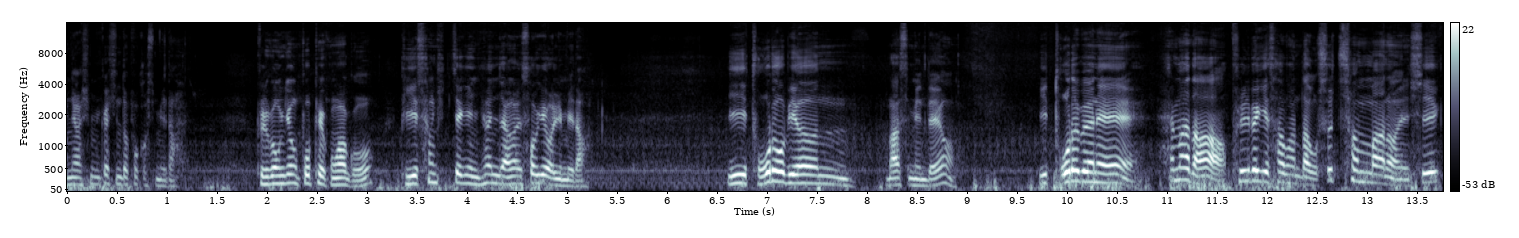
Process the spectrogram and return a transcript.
안녕하십니까 진도포커스입니다. 불공정 부패공화국 비상식적인 현장을 소개 올립니다. 이 도로변 말씀인데요. 이 도로변에 해마다 풀베기 사업한다고 수천만 원씩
